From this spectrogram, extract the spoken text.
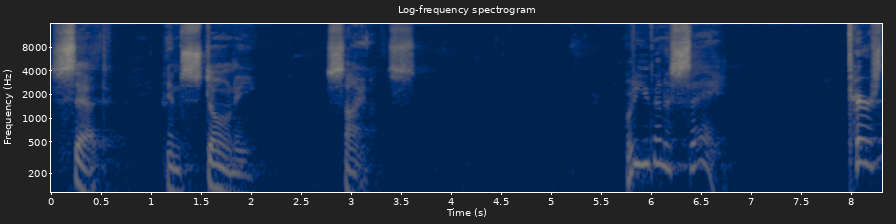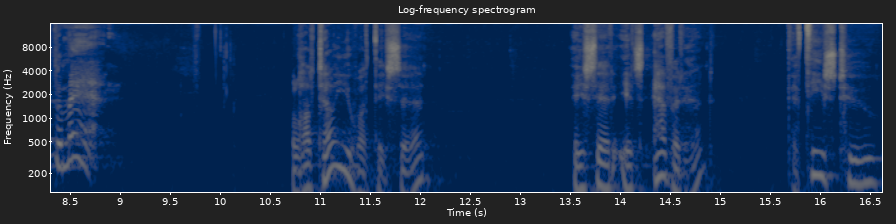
set in stony silence. What are you going to say? There's the man. Well, I'll tell you what they said. They said, It's evident that these two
